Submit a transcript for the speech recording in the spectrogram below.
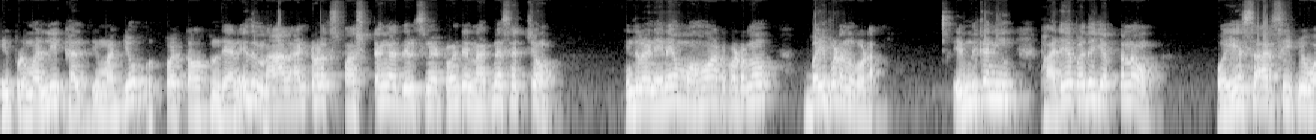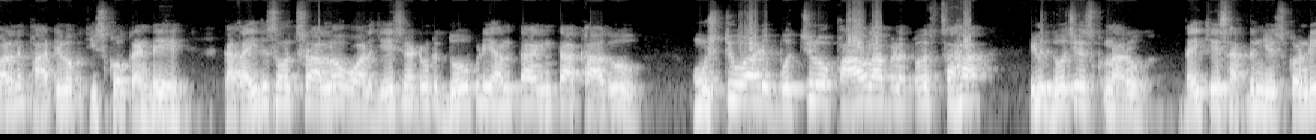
ఇప్పుడు మళ్ళీ కల్తీ మద్యం ఉత్పత్తి అవుతుంది అనేది నా లాంటి వాళ్ళకి స్పష్టంగా తెలిసినటువంటి నగ్న సత్యం. ఇందులో నేనేం మొహమాట పడను భయపడను కూడా. ఎందుకని? పదే పదే చెప్తున్నాం. వైఎస్ఆర్సీపీ వాళ్ళని పార్టీలోకి తీసుకోకండి. గత ఐదు సంవత్సరాల్లో వాళ్ళు చేసినటువంటి దోపిడీ అంతా ఇంత కాదు. ముష్టివాడి బొచ్చులో పావలా బిళ్ళతో సహా వీళ్ళు దోచేసుకున్నారు. దయచేసి అర్థం చేసుకోండి.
